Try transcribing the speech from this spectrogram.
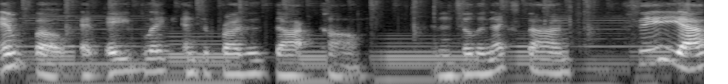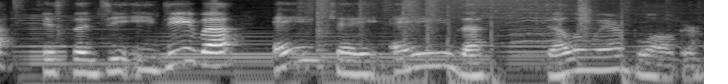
info at ablakeenterprises.com. And until the next time, see ya. It's the DE Divah, aka the Delaware blogger.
